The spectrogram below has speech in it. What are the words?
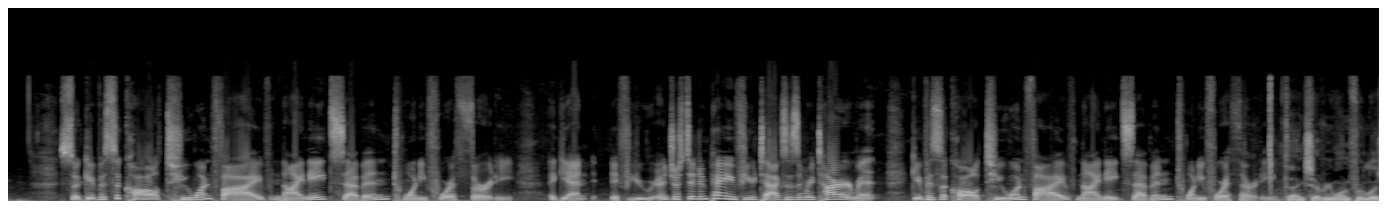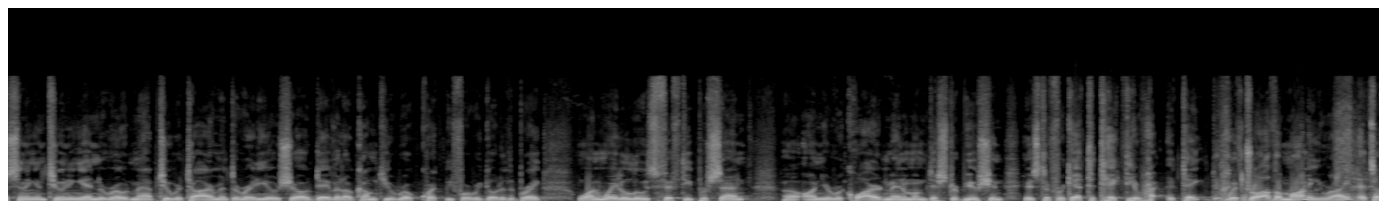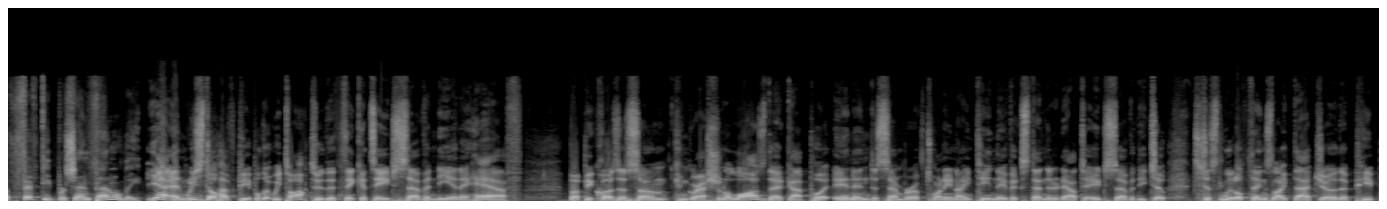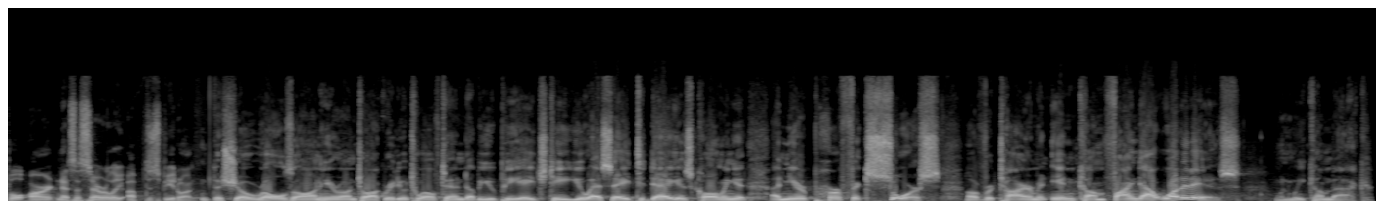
So give us a call 215 987 2430. Again, if you're interested in paying for your taxes in retirement, give us a call 215 987 2430. Thanks everyone for listening and tuning in to Roadmap to Retirement, the radio show. David, I'll come to you real quick before we go to the break. One way to lose 50% uh, on your required minimum distribution is to forget to take the take withdraw the money, right? It's a 50% penalty. Yeah, and we still have people that we talk to that think it's age 70 and a half But because of some congressional laws that got put in in December of 2019, they've extended it out to age 72. It's just little things like that, Joe, that people aren't necessarily up to speed on. The show rolls on here on Talk Radio 1210 WPHT. USA Today is calling it a near perfect source of retirement income. Find out what it is when we come back.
